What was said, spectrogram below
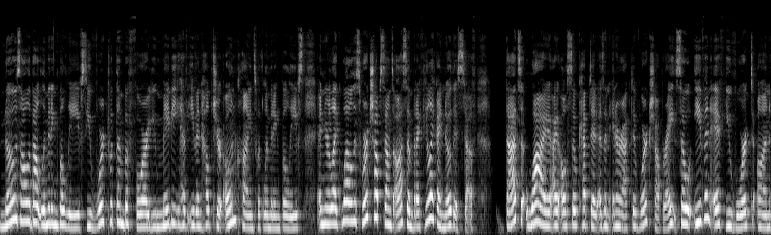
knows all about limiting beliefs, you've worked with them before, you maybe have even helped your own clients with limiting beliefs, and you're like, well, this workshop sounds awesome, but I feel like I know this stuff that's why I also kept it as an interactive workshop, right? So even if you've worked on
